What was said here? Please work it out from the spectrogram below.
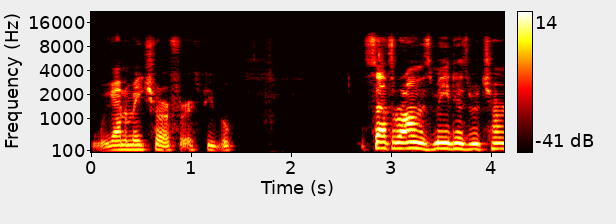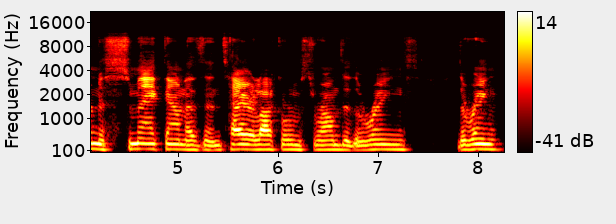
We got to make sure first, people. Seth Rollins made his return to SmackDown as the entire locker room surrounded the rings. The ring.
